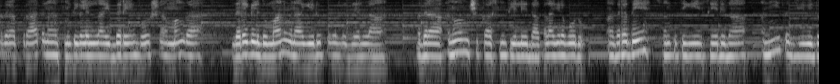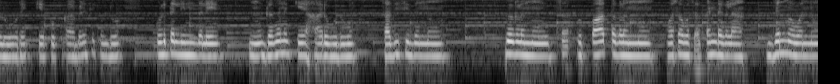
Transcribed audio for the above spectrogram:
ಅದರ ಪುರಾತನ ಸ್ಮೃತಿಗಳೆಲ್ಲ ಇದ್ದರೆ ಬಹುಶಃ ಮಂಗ ದರೆಗಿಳಿದು ಮಾನವನಾಗಿ ರೂಪುಗೊಂಡದ್ದೆಲ್ಲ ಅದರ ಆನುವಂಶಿಕ ಸ್ಮೃತಿಯಲ್ಲಿ ದಾಖಲಾಗಿರಬಹುದು. ಅದರದೇ ಸಂತತಿಗೆ ಸೇರಿದ ಅನೇಕ ಜೀವಿಗಳು ರೆಕ್ಕೆ ಪುಕ್ಕ ಬೆಳೆಸಿಕೊಂಡು ಕುಳಿತಲ್ಲಿಂದಲೇ ಗಗನಕ್ಕೆ ಹಾರುವುದು, ಸಾಧಿಸಿದ್ದನ್ನು, ಯುಗಗಳನ್ನು, ಉತ್ಸ, ಉತ್ಪಾತಗಳನ್ನು, ಹೊಸ ಹೊಸ ಖಂಡಗಳ ಜನ್ಮವನ್ನು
